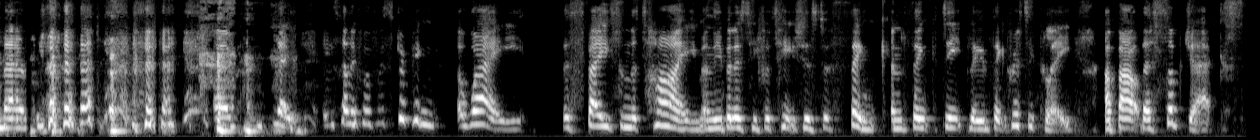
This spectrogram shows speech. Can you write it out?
mary. Um, you know, it's kind of if we're stripping away the space and the time and the ability for teachers to think and think deeply and think critically about their subjects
